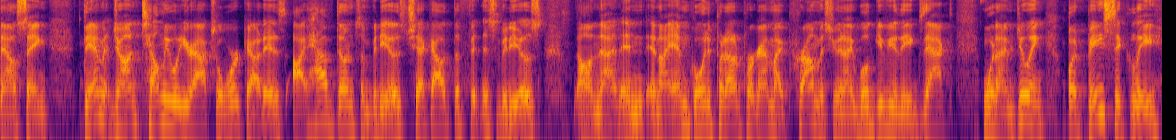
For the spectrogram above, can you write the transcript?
now saying, damn it, John, tell me what your actual workout is. I have done some videos. Check out the fitness videos on that. And, and I am going to put out a program, I promise you, and I will give you the exact what I'm doing. But basically,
